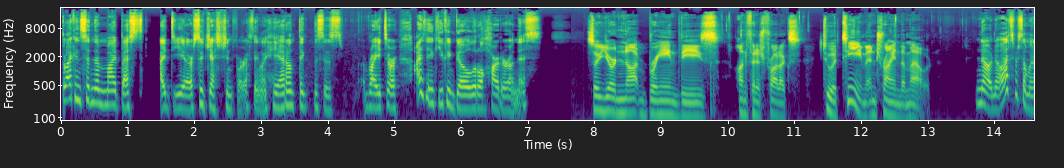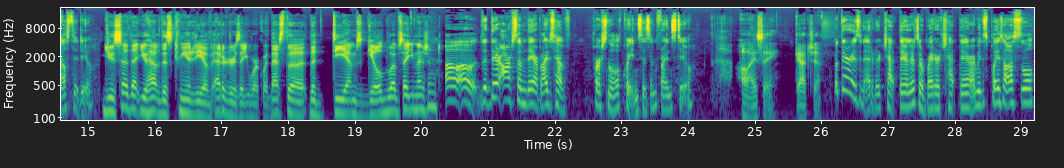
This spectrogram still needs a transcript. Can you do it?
But I can send them my best idea or suggestion for a thing like, hey, I don't think this is right, or I think you can go a little harder on this. So you're not bringing these unfinished products to a team and trying them out. No, no, that's for someone else to do. You said that you have this community of editors that you work with. That's the the DM's Guild website you mentioned. Oh, oh, th- there are some there, but I just have personal acquaintances and friends too. Oh, I see. Gotcha. But there is an editor chat there. There's a writer chat there. I mean, this place also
